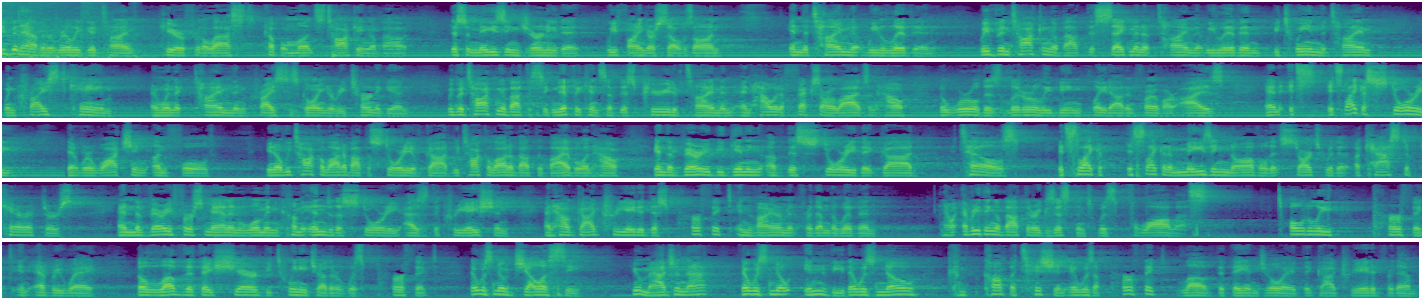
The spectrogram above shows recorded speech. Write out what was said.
We've been having a really good time here for the last couple months talking about this amazing journey that we find ourselves on in the time that we live in. We've been talking about this segment of time that we live in between the time when Christ came and when the time then Christ is going to return again. We've been talking about the significance of this period of time and, and how it affects our lives and how the world is literally being played out in front of our eyes. And it's, it's like a story that we're watching unfold. You know, we talk a lot about the story of God. We talk a lot about the Bible and how, in the very beginning of this story that God tells, it's like, a, it's like an amazing novel that starts with a, a cast of characters. And the very first man and woman come into the story as the creation and how God created this perfect environment for them to live in. And how everything about their existence was flawless, totally perfect in every way. The love that they shared between each other was perfect. There was no jealousy. Can you imagine that? There was no envy. There was no com- competition. It was a perfect love that they enjoyed, that God created for them.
